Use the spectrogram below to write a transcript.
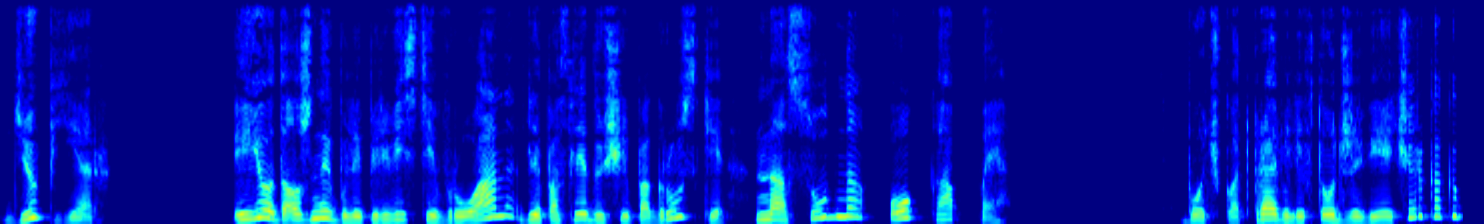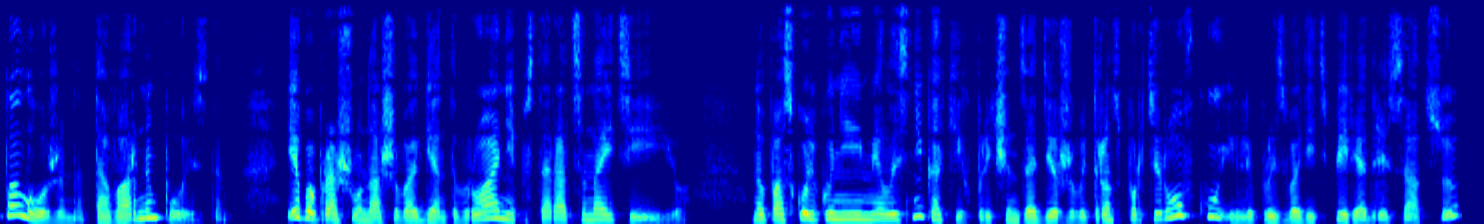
«Дюпьер». Ее должны были перевести в Руан для последующей погрузки на судно ОКП. Бочку отправили в тот же вечер, как и положено, товарным поездом. Я попрошу нашего агента в Руане постараться найти ее. Но поскольку не имелось никаких причин задерживать транспортировку или производить переадресацию,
